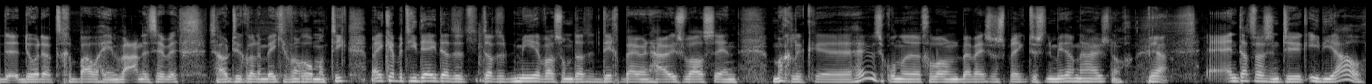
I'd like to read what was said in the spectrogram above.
de, door dat gebouw heen waren. Ze hebben, ze natuurlijk wel een beetje van romantiek. Maar ik heb het idee dat het, dat het meer was omdat het dicht bij hun huis was. En makkelijk, hè, ze konden gewoon bij wijze van spreken tussen de middag naar huis nog. Ja. En dat was natuurlijk ideaal.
